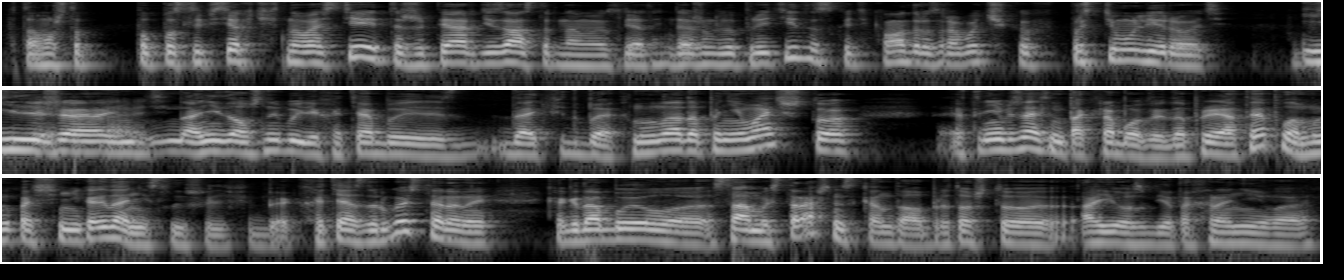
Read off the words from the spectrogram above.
Потому что после всех этих новостей это же пиар-дизастер, на мой взгляд. Они должны были прийти, так сказать, команду разработчиков простимулировать. Или же они должны были хотя бы дать фидбэк. Ну, надо понимать, что это не обязательно так работает. Например, от Apple мы почти никогда не слышали фидбэк. Хотя, с другой стороны, когда был самый страшный скандал про то, что iOS где-то хранила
